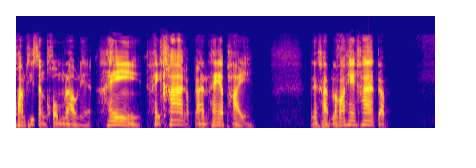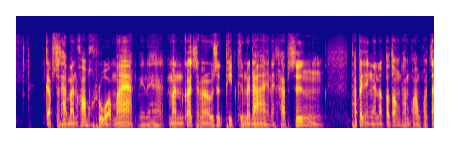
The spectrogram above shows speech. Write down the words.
ความที่สังคมเราเนี่ยให้ให้ค่ากับการให้อภัยนะครับ แล้วก็ให้ค่ากับ กับสถาบันครอบครัวมากเนี่ยนะฮะมันก็จะทำให้รู้สึกผิดขึ้นมาได้นะครับ ซึ่งถ้าเป็นอย่างนั้นเราก็ต้องทำความเข้าใจ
